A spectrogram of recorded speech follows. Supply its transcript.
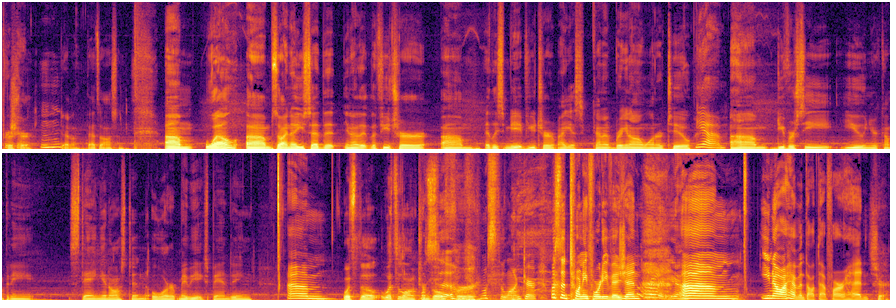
For, for, sure. sure. hmm Definitely. That's awesome. Um, well, um, so I know you said that you know the, the future, um, at least immediate future, I guess, kind of bringing on one or two. Yeah. Um, do you foresee you and your company staying in Austin or maybe expanding? Um. What's the what's the long term goal the for? what's the long term? What's the 2040 vision? Um. You know, I haven't thought that far ahead. sure.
